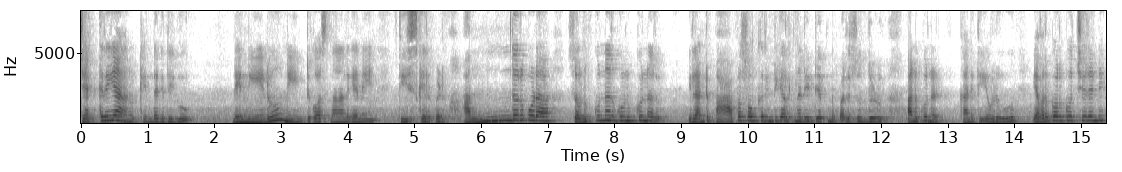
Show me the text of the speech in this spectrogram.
జక్రియాను కిందకి దిగు. నేను నేను నీ ఇంటికి వస్తున్నాను అనగానే తీసుకెళ్ళిపోయాడు. అందరూ కూడా సొనుక్కున్నారు గునుక్కున్నారు ఇలాంటి పాప సొంకరింటికి వెళ్తున్నాడు ఇటు ఎత్తున పరిశుద్ధుడు అనుకున్నాడు. కానీ దేవుడు ఎవరి కొరకు వచ్చాడండి?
